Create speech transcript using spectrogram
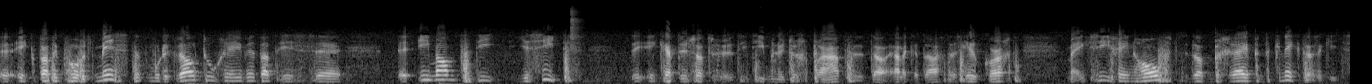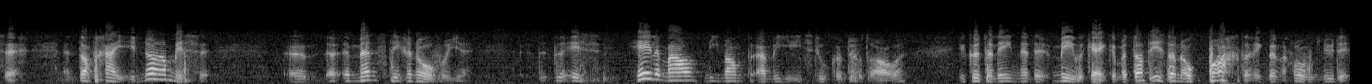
Uh, ik, wat ik bijvoorbeeld mis, dat moet ik wel toegeven, dat is uh, iemand die je ziet. Ik heb dus dat, die tien minuten gepraat, elke dag, dat is heel kort. Maar ik zie geen hoofd dat begrijpend knikt als ik iets zeg. En dat ga je enorm missen. Uh, een mens tegenover je. er is helemaal niemand aan wie je iets toe kunt vertrouwen. Je kunt alleen naar de meeuwen kijken. Maar dat is dan ook prachtig. Ik ben geloof ik nu de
